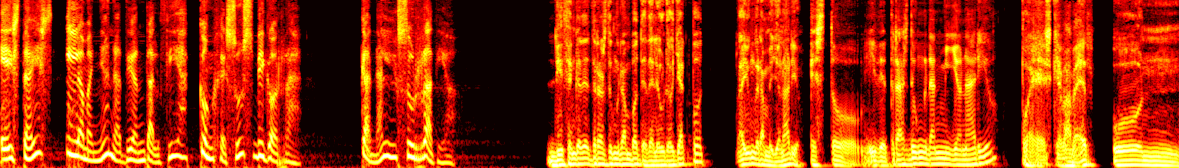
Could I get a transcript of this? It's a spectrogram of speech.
Esta es La mañana de Andalucía con Jesús Vigorra. Canal Sur Radio. Dicen que detrás de un gran bote del Eurojackpot hay un gran millonario. Esto, ¿y detrás de un gran millonario? Pues que va a haber un...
